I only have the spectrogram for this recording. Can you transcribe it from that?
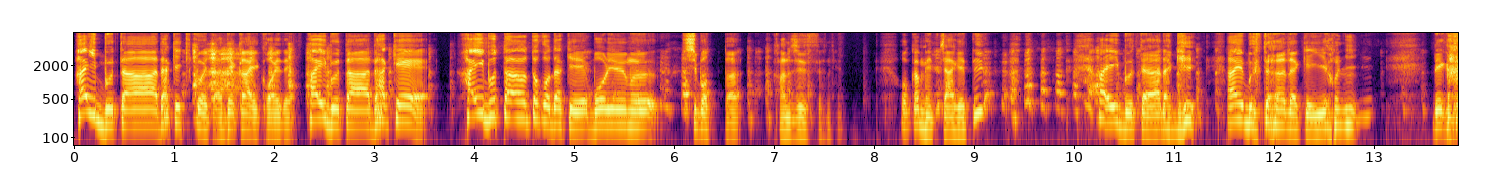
はい豚だけ聞こえた。でかい声で。はい豚だけ。はい豚のとこだけボリューム絞った感じですよね。他めっちゃ上げて。はい豚だけ。はい豚だけ異様に。でかか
